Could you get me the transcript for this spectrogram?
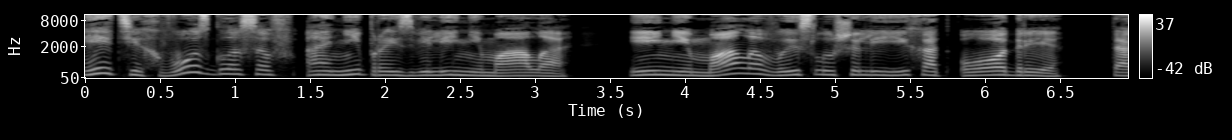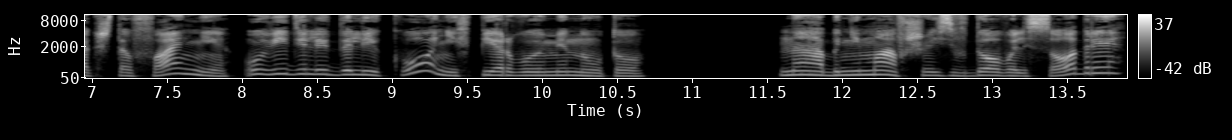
Этих возгласов они произвели немало, и немало выслушали их от Одри, так что Фанни увидели далеко не в первую минуту. На обнимавшись вдоволь с Одри,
